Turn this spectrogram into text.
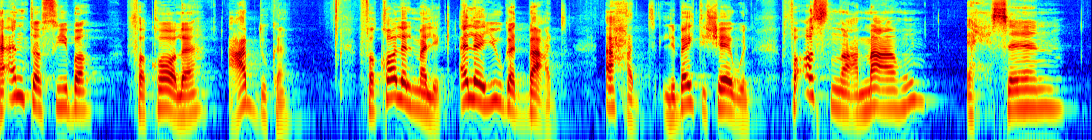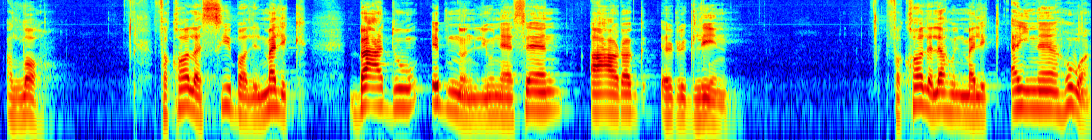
أأنت صيبة؟ فقال عبدك. فقال الملك ألا يوجد بعد أحد لبيت شاول فأصنع معه إحسان الله. فقال الصيبة للملك بعد ابن ليوناثان أعرج الرجلين. فقال له الملك أين هو؟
